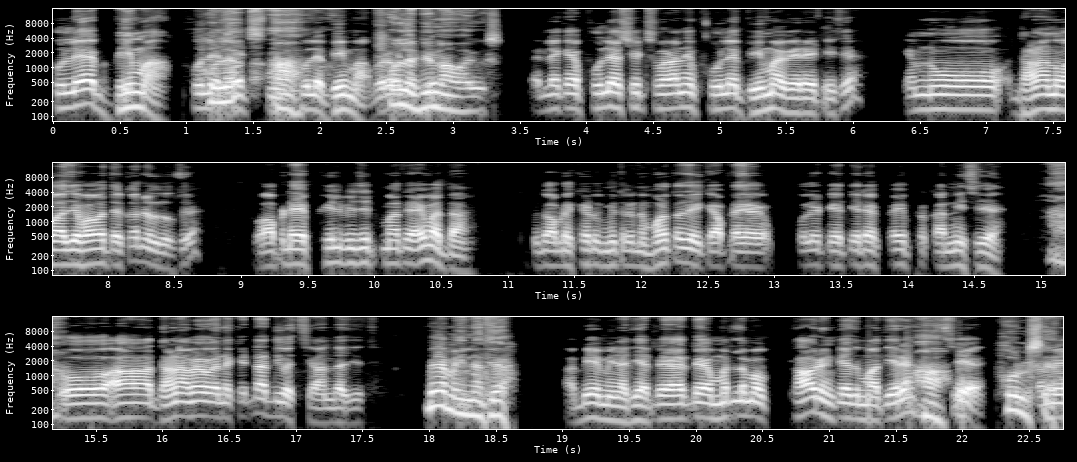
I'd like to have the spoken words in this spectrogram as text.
ફૂલે ભીમા. ફૂલે ફૂલે- નું ભીમા. ફૂલે? ભીમા વાવ્યું એટલે કે ફૂલે સીટ્સ વાળાની ફૂલે ભીમા વેરાયટી છે. એમનું ધાણાનું આજે વાવેતર કરેલું છે. તો આપણે ફિલ્ડ વિઝિટ માટે આવ્યા હતા તો આપણે ખેડૂત મિત્રને મળતા જઈએ કે આપણે ક્વોલિટી અત્યારે કઈ પ્રકારની છે. તો આ ધાણા વાવ્યા કેટલા દિવસ છે અંદાજિત? બે મહિના થયા. આ બે મહિના થયા એટલે એટલે મતલબ ફ્લાવરિંગ સ્ટેજમાં અત્યારે છે. ફૂલ તમે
